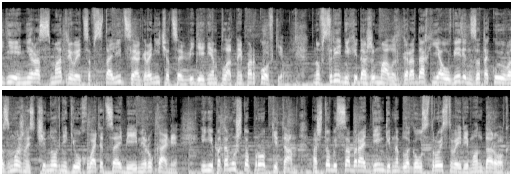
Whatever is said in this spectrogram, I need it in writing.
идея не рассматривается в столице, а ограничатся введением платной парковки. Но в средних и даже малых городах, я уверен, за такую возможность чиновники ухватятся обеими руками. И не потому, что пробки там, а чтобы собрать деньги на благоустройство и ремонт дорог.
